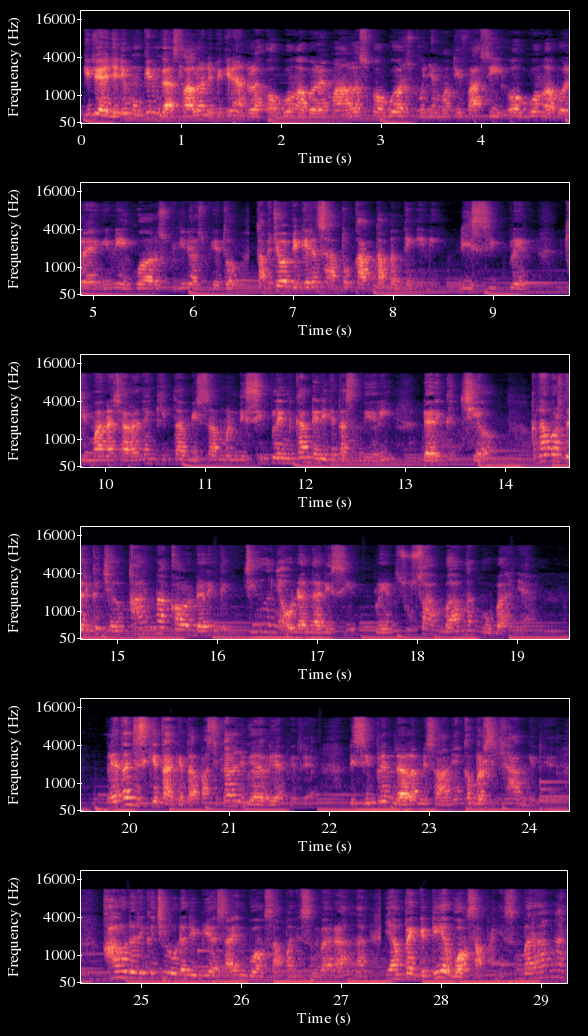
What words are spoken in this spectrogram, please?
Gitu ya jadi mungkin nggak selalu yang dipikirin adalah oh gue nggak boleh males oh gue harus punya motivasi oh gue nggak boleh ini gue harus begini harus begitu. Tapi coba pikirin satu kata penting ini disiplin. Gimana caranya kita bisa mendisiplinkan diri kita sendiri dari kecil? Kenapa harus dari kecil? Karena kalau dari kecilnya udah nggak disiplin susah banget ngubahnya lihat aja sekitar kita pasti kalian juga lihat gitu ya. Disiplin dalam misalnya kebersihan gitu ya. Kalau dari kecil udah dibiasain buang sampahnya sembarangan sampai gede ya buang sampahnya sembarangan.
